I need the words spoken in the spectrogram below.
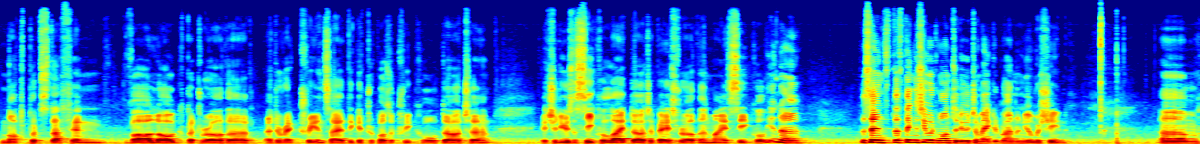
not put stuff in var log, but rather a directory inside the Git repository called data. It should use a SQLite database rather than MySQL. You know, the, sense, the things you would want to do to make it run on your machine. Um,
